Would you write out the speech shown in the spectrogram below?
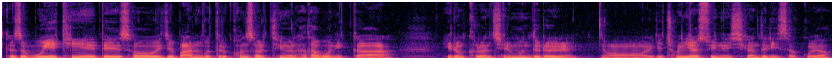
그래서 모이킹에 대해서 이제 많은 것들을 컨설팅을 하다 보니까 이런 그런 질문들을 어, 이렇게 정리할 수 있는 시간들이 있었고요.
